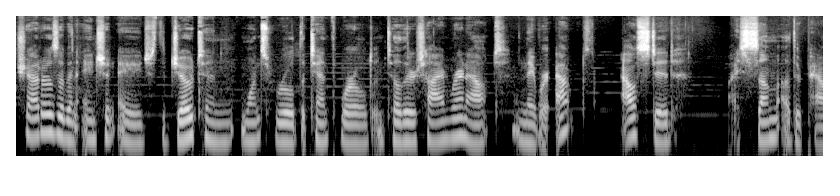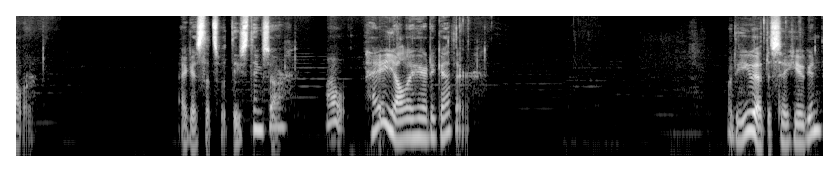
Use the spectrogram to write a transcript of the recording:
Shadows of an ancient age, the Jotunn once ruled the tenth world until their time ran out, and they were out ousted by some other power. I guess that's what these things are. Oh, hey, y'all are here together. What do you have to say, Hugin?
